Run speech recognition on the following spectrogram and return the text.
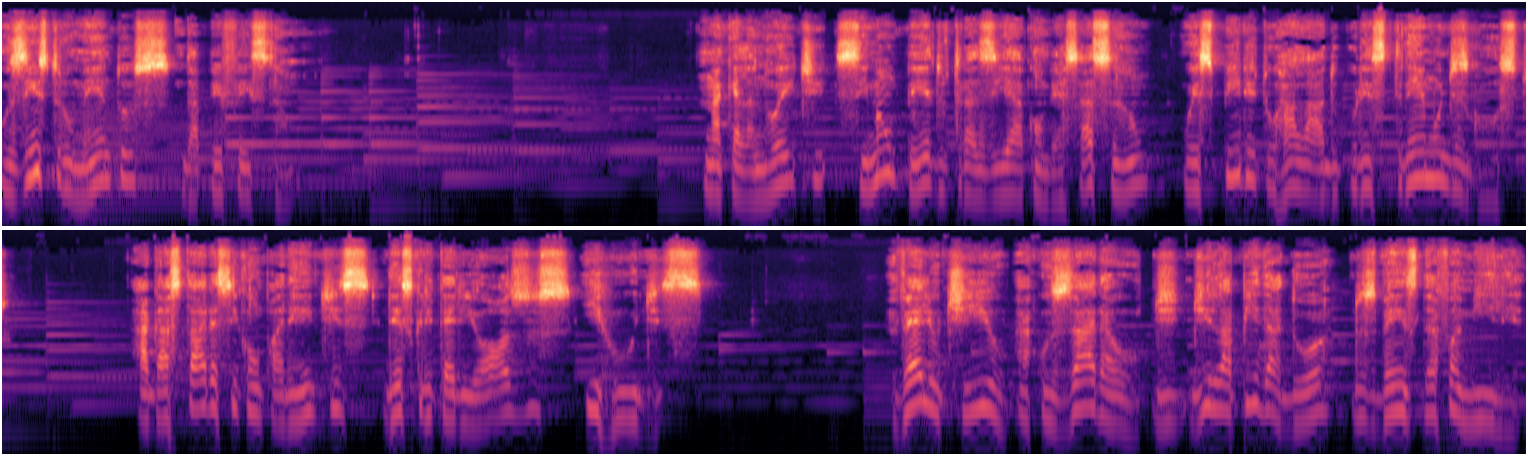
Os instrumentos da perfeição. Naquela noite, Simão Pedro trazia à conversação o espírito ralado por extremo desgosto. Agastara-se com parentes descriteriosos e rudes. Velho tio acusara-o de dilapidador dos bens da família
